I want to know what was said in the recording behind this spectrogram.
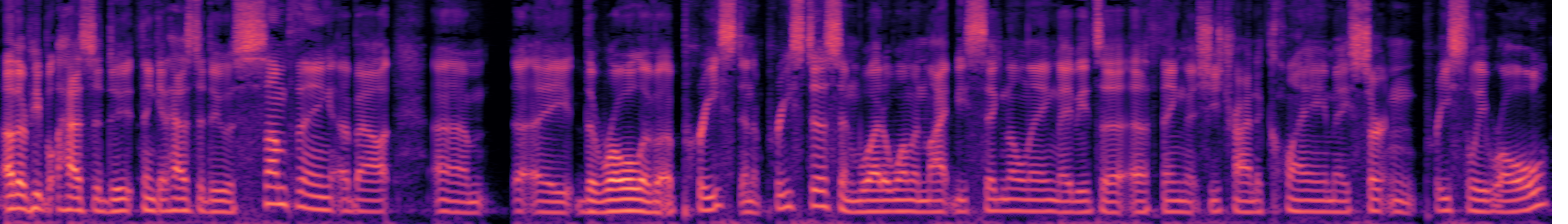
Other people has to do think it has to do with something about um, a the role of a priest and a priestess and what a woman might be signaling. Maybe it's a, a thing that she's trying to claim a certain priestly role.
